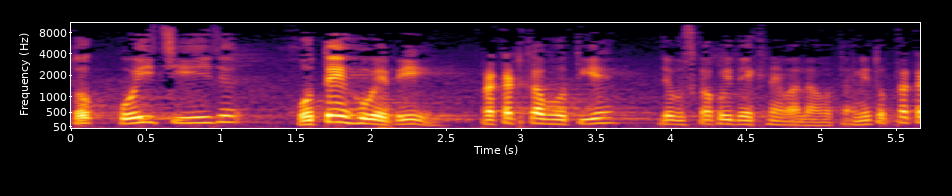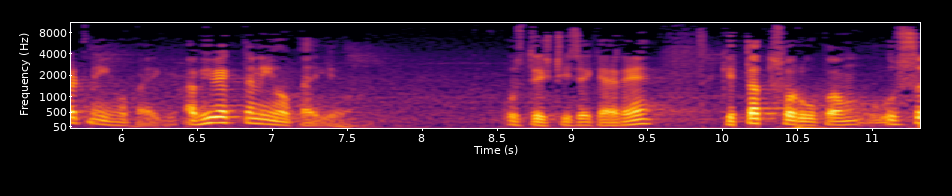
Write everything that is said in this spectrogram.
तो कोई चीज़ होते हुए भी प्रकट कब होती है? जब उसका कोई देखने वाला होता है। नहीं तो प्रकट नहीं हो पाएगी। अभिव्यक्त नहीं हो पाएगी उस दृष्टि से कह रहे हैं कि तत्स्वरूपम उस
